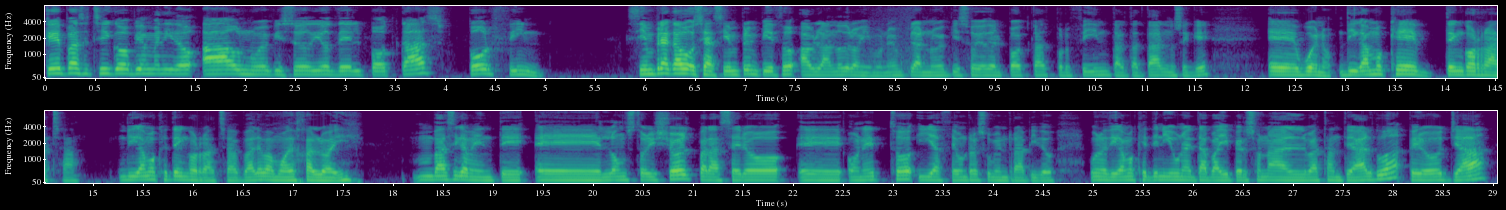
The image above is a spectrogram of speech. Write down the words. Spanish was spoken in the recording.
¿Qué pasa chicos? Bienvenidos a un nuevo episodio del podcast. Por fin. Siempre acabo, o sea, siempre empiezo hablando de lo mismo, ¿no? En plan, nuevo episodio del podcast, por fin, tal, tal, tal, no sé qué. Eh, bueno, digamos que tengo racha. Digamos que tengo racha, ¿vale? Vamos a dejarlo ahí. Básicamente, eh, long story short, para seros eh, honesto y hacer un resumen rápido. Bueno, digamos que he tenido una etapa ahí personal bastante ardua, pero ya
